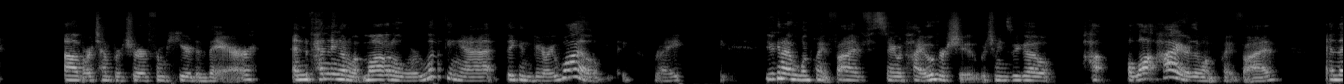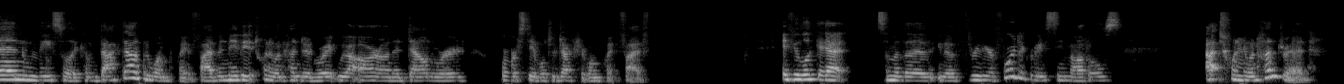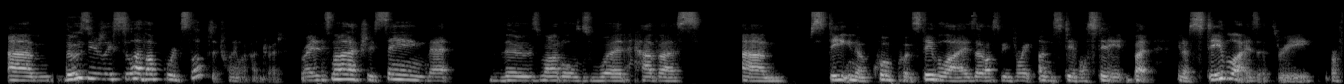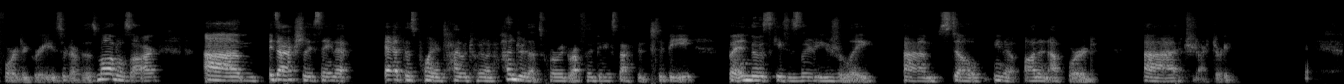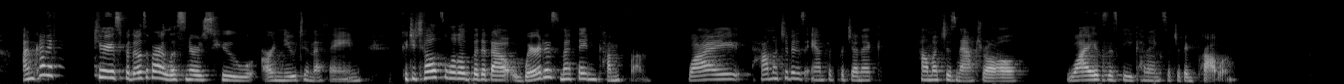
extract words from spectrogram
of our temperature from here to there. And depending on what model we're looking at, they can vary wildly, right? You can have a 1.5 staying with high overshoot, which means we go a lot higher than 1.5. And then we slowly come back down to 1.5. And maybe at 2100, we are on a downward or stable trajectory 1.5. If you look at some of the you know three or four degree C models at 2100, um, those usually still have upward slopes at 2100, right? It's not actually saying that those models would have us um, state, you know, quote unquote stabilize. That would also be a very unstable state, but you know, stabilize at three or four degrees, whatever those models are. Um, it's actually saying that at this point in time in 2100, that's where we'd roughly be expected to be. But in those cases, they're usually um, still, you know, on an upward uh, trajectory. I'm kind of curious for those of our listeners who are new to methane, could you tell us a little bit about where does methane come from? Why, how much of it is anthropogenic? How much is natural? Why is this becoming such a big problem?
